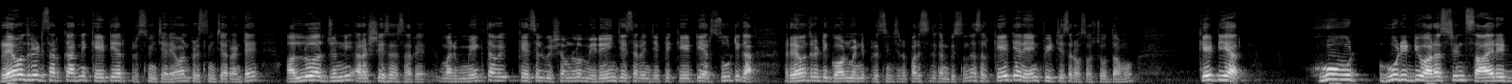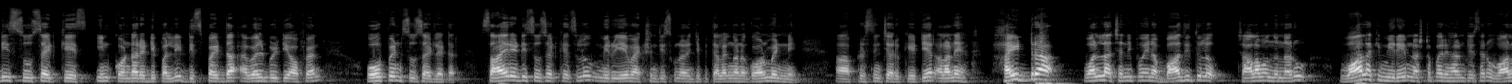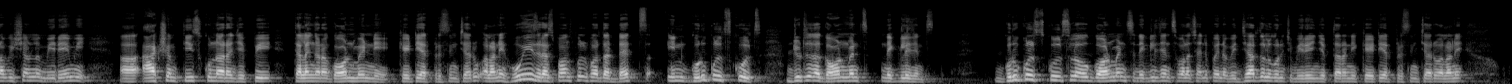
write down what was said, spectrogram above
రేవంత్ రెడ్డి సర్కార్ని కేటీఆర్ ప్రశ్నించారు. ఏమని ప్రశ్నించారంటే అల్లు అర్జున్ని అరెస్ట్ చేశారు సరే. మరి మిగతా కేసుల విషయంలో మీరు ఏం చేశారని చెప్పి కేటీఆర్ సూటిగా రేవంత్ రెడ్డి గవర్నమెంట్ని ప్రశ్నించిన పరిస్థితి కనిపిస్తుంది. అసలు కేటీఆర్ ఏం ట్వీట్ చేశారో ఒకసారి చూద్దాము. KTR who would who did you arrest in Sai Reddy suicide case in Kondareddipalli despite the availability of an open suicide letter. Saireddy suicide కేసులో మీరు ఏం యాక్షన్ తీసుకున్నారని చెప్పి తెలంగాణ గవర్నమెంట్ని ప్రశ్నించారు కేటీఆర్. అలానే హైడ్రా వల్ల చనిపోయిన బాధితులు చాలామంది ఉన్నారు. వాళ్ళకి మీరేం నష్టపరిహారం చేశారు వాళ్ళ విషయంలో మీరేమి యాక్షన్ తీసుకున్నారని చెప్పి తెలంగాణ గవర్నమెంట్ని కేటీఆర్ ప్రశ్నించారు. అలానే who is responsible for the deaths in Gurukul schools due to the government's negligence Gurukul స్కూల్స్లో గవర్నమెంట్స్ నెగ్లిజెన్స్ వల్ల చనిపోయిన విద్యార్థుల గురించి మీరేం చెప్తారని కేటీఆర్ ప్రశ్నించారు. అలానే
